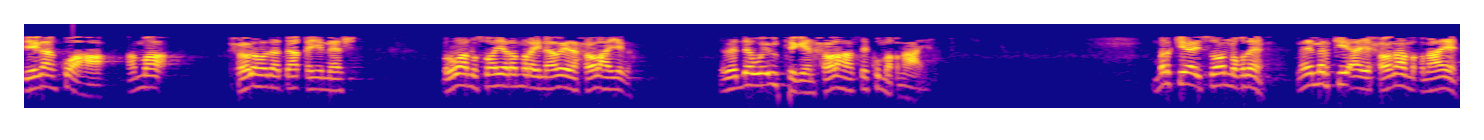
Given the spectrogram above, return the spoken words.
deegaan ku ahaa ama xoolahoodaa daaqaya meesha. Bal waanu soo yaro maraynaa bayna xoolaha iyaga. Dabeedna way u tegeen xoolahaasay ku maqnaayeen. Markii ay soo noqdeen markii ay xoogaa maqnaayeen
